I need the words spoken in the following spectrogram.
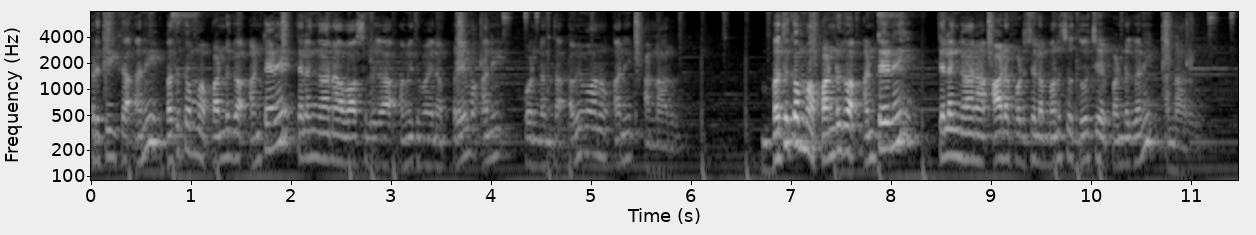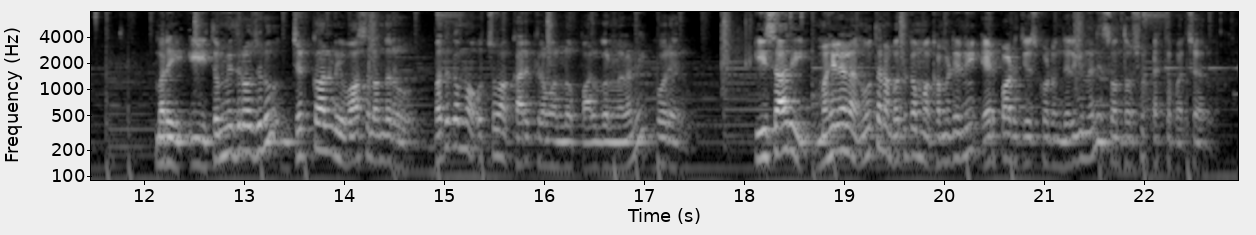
ప్రతీక అని బతుకమ్మ పండుగ అంటేనే తెలంగాణ వాసులుగా అమితమైన ప్రేమ అని కొండంత అభిమానం అని అన్నారు. బతుకమ్మ పండుగ అంటేనే తెలంగాణ ఆడపడుచుల మనసు దోచే పండుగని అన్నారు. మరి ఈ తొమ్మిది రోజులు జెడ్ కాలనీ వాసులందరూ బతుకమ్మ ఉత్సవ కార్యక్రమాల్లో పాల్గొనాలని కోరారు. ఈసారి మహిళల నూతన బతుకమ్మ కమిటీని ఏర్పాటు చేసుకోవడం జరిగిందని సంతోషం వ్యక్తపరిచారు.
